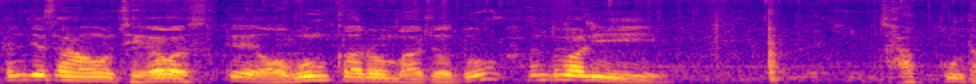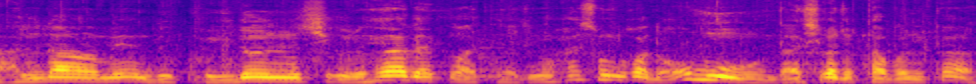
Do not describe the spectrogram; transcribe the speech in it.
현재 상황으로 제가 봤을 때 어분가루마저도 한두 마리 잡고 난 다음에 넣고 이런 식으로 해야 될 것 같아요. 지금 활성도가 너무 날씨가 좋다 보니까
